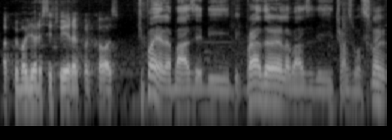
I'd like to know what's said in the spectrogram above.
a cui voglio restituire qualcosa. Che poi è la base di Big Brother, la base di Transworld,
